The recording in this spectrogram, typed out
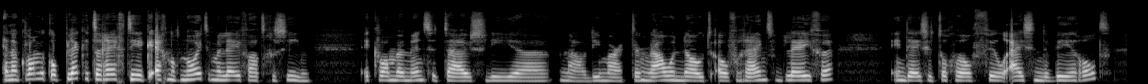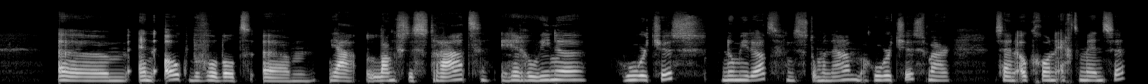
En dan kwam ik op plekken terecht die ik echt nog nooit in mijn leven had gezien. Ik kwam bij mensen thuis die, uh, nou, die maar ter nauwe nood overeind bleven. In deze toch wel veel eisende wereld. Um, en ook bijvoorbeeld um, ja, langs de straat, heroïne, hoertjes, noem je dat? Een stomme naam, hoertjes. Maar het zijn ook gewoon echte mensen.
